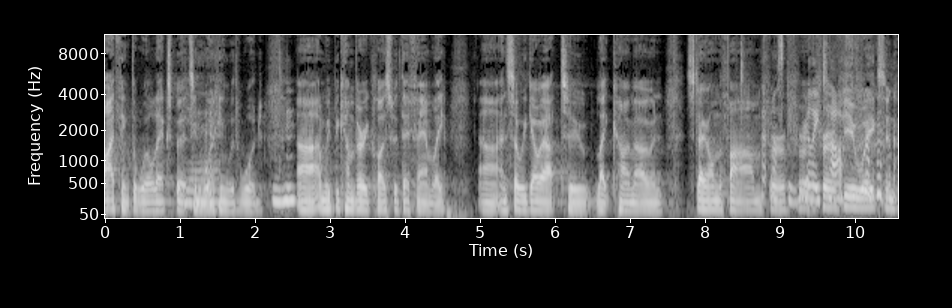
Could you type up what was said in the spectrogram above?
I think, the world experts yeah. in working with wood. Mm-hmm. Uh, and we've become very close with their family. Uh, and so we go out to Lake Como and stay on the farm that for, for, really for a few weeks and,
